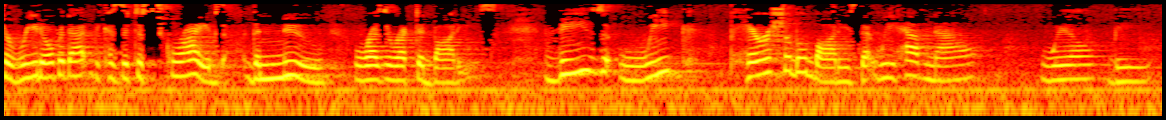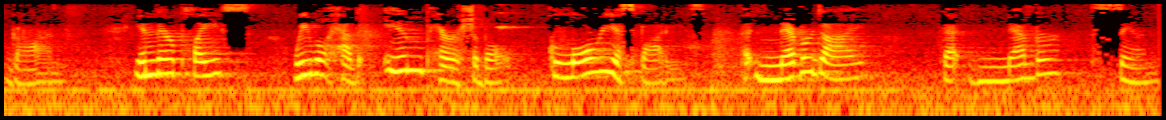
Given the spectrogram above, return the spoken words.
to read over that because it describes the new resurrected bodies. These weak, perishable bodies that we have now will be gone. In their place, we will have imperishable, glorious bodies that never die, that never sin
